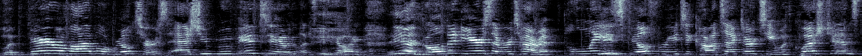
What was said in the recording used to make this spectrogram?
with very reliable realtors as you move into, let's keep going, your golden years of retirement. Please feel free to contact our team with questions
